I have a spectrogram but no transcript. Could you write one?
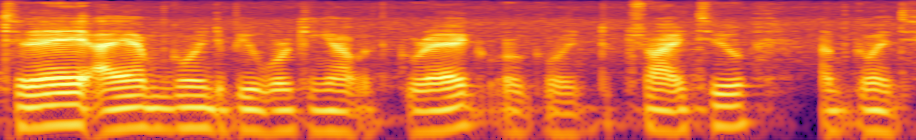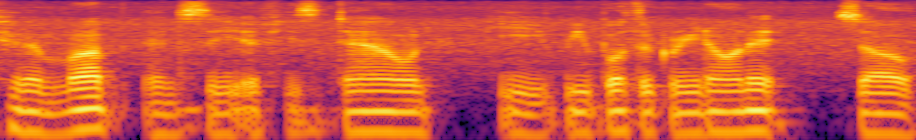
Today I am going to be working out with Greg, or going to try to. I'm going to hit him up and see if he's down. He we both agreed on it, so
